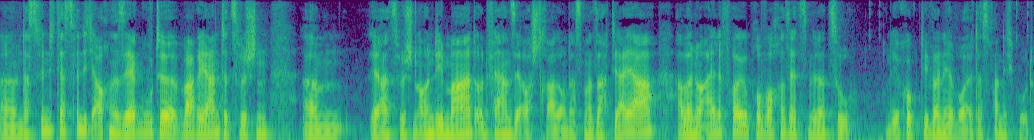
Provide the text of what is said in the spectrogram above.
Ähm, das finde ich, das finde ich auch eine sehr gute Variante zwischen, ähm, ja, zwischen On-Demand und Fernsehausstrahlung, dass man sagt, ja, ja, aber nur eine Folge pro Woche setzen wir dazu. Und ihr guckt die, wann ihr wollt. Das fand ich gut.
